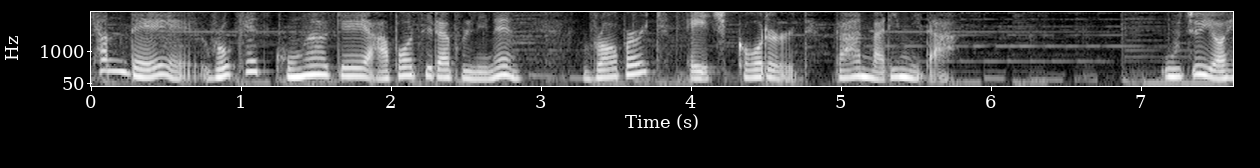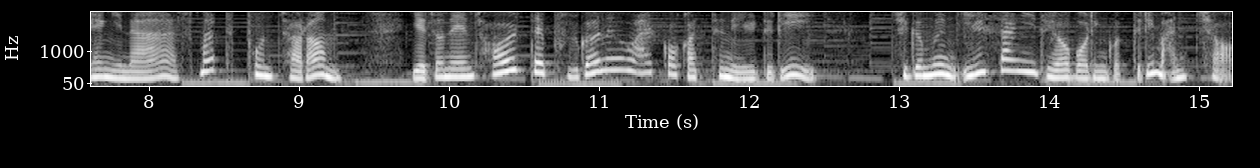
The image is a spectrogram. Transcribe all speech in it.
현대 로켓 공학의 아버지라 불리는 로버트 H. 고더드가 한 말입니다. 우주 여행이나 스마트폰처럼 예전엔 절대 불가능할 것 같은 일들이 지금은 일상이 되어버린 것들이 많죠.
